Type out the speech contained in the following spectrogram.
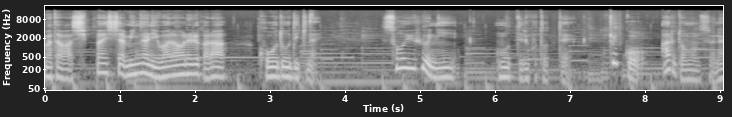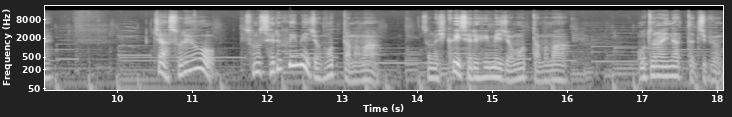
または失敗しちゃみんなに笑われるから行動できない。そういうふうに思ってることって結構あると思うんですよね。じゃあそれをそのセルフイメージを持ったままその低いセルフイメージを持ったまま大人になった自分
